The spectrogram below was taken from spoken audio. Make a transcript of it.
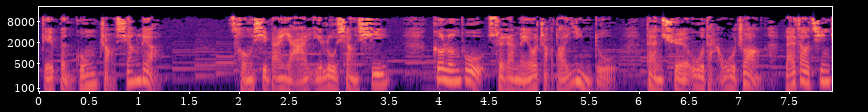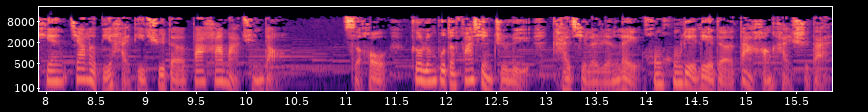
给本宫找香料。从西班牙一路向西，哥伦布虽然没有找到印度，但却误打误撞来到今天加勒比海地区的巴哈马群岛。此后，哥伦布的发现之旅开启了人类轰轰烈烈的大航海时代。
